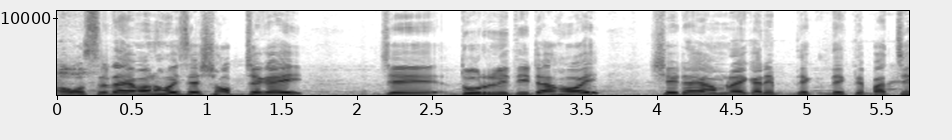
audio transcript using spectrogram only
অবস্থাটা এমন হয়েছে সব জায়গায় যে দুর্নীতিটা হয় সেটাই আমরা এখানে দেখ- দেখতে পাচ্ছি।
